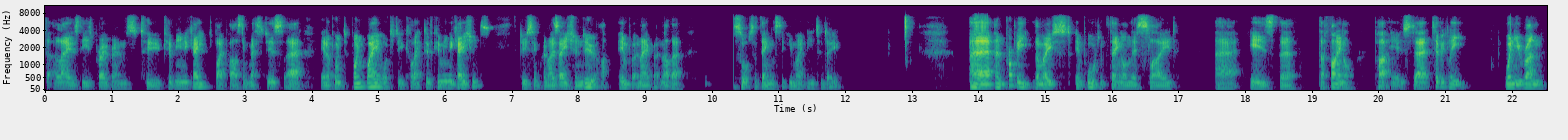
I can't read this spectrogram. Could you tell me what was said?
that allows these programs to communicate by passing messages uh, in a point-to-point -point way or to do collective communications, do synchronization, do input and output and other sorts of things that you might need to do. Uh, and probably the most important thing on this slide uh, is the the final part here. Is uh, typically when you run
